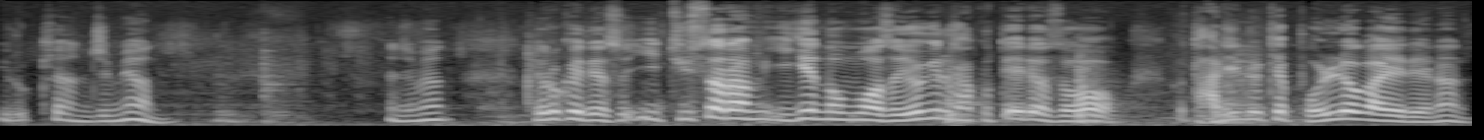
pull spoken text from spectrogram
이렇게 앉으면 앉으면 이렇게 돼서 이 뒷사람 이게 넘어와서 여기를 자꾸 때려서 그 다리를 이렇게 벌려가야 되는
